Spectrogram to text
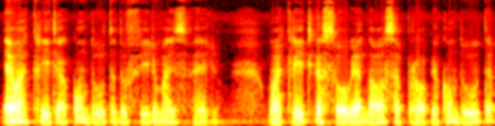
é uma crítica à conduta do filho mais velho, uma crítica sobre a nossa própria conduta,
